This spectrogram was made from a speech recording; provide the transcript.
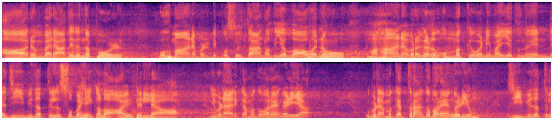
ആരും വരാതിരുന്നപ്പോൾ ബഹുമാനപ്പെട്ട ടിപ്പു സുൽത്താൻ റളിയല്ലാഹു മഹാനവറുകൾ ഉമ്മക്ക് വേണ്ടി മയ്യത്തുന്നു. എന്റെ ജീവിതത്തിൽ സുബഹി കഥ ആയിട്ടില്ല. ഇവിടെ ആർക്കും നമുക്ക് പറയാൻ കഴിയുക ഇവിടെ നമുക്ക് എത്ര ആൾക്ക് പറയാൻ കഴിയും? ജീവിതത്തിൽ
